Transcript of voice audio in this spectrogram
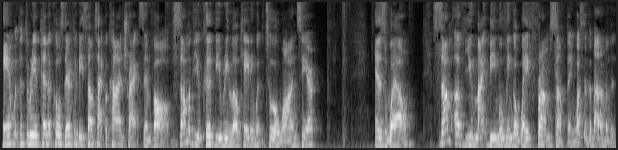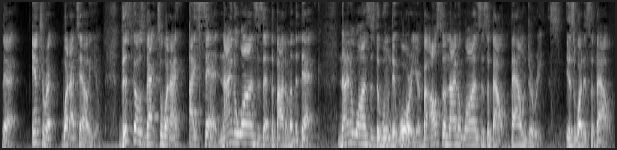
and with the Three of Pentacles, there could be some type of contracts involved. Some of you could be relocating with the Two of Wands here as well. Some of you might be moving away from something. What's at the bottom of the deck? Enter what I tell you. This goes back to what I, I said. Nine of Wands is at the bottom of the deck. Nine of Wands is the wounded warrior, but also Nine of Wands is about boundaries, is what it's about.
